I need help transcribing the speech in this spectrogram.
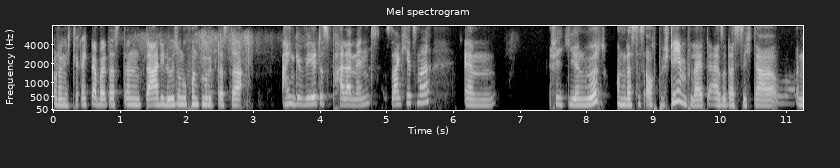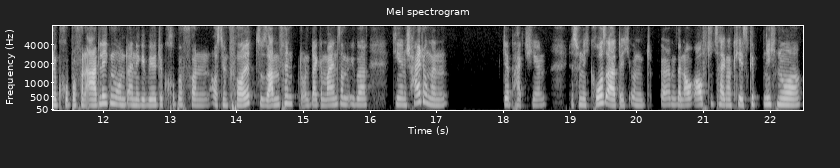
oder nicht direkt, aber dass dann da die Lösung gefunden wird, dass da ein gewähltes Parlament, sage ich jetzt mal, ähm, regieren wird und dass das auch bestehen bleibt. Also, dass sich da eine Gruppe von Adligen und eine gewählte Gruppe von aus dem Volk zusammenfinden und da gemeinsam über die Entscheidungen debattieren. Das finde ich großartig und ähm, dann auch aufzuzeigen, okay, es gibt nicht nur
